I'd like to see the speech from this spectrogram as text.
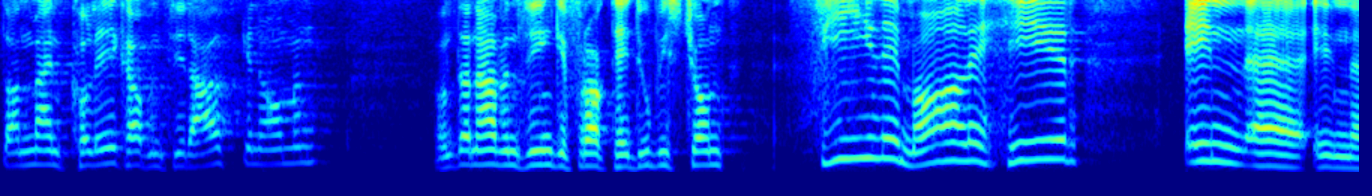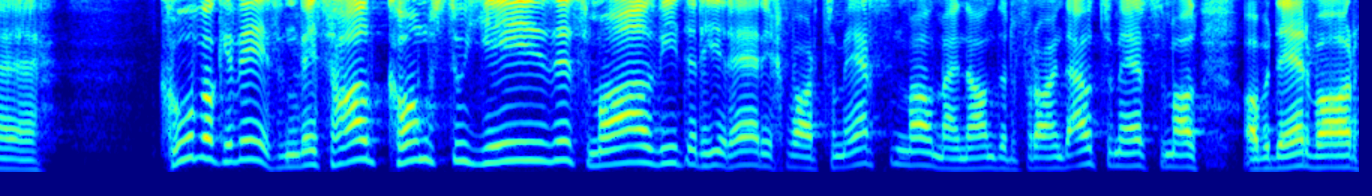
Dann mein Kollege haben sie rausgenommen und dann haben sie ihn gefragt, hey, du bist schon viele Male hier in, äh, in äh, Kuba gewesen. Weshalb kommst du jedes Mal wieder hierher? Ich war zum ersten Mal, mein anderer Freund auch zum ersten Mal, aber der war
